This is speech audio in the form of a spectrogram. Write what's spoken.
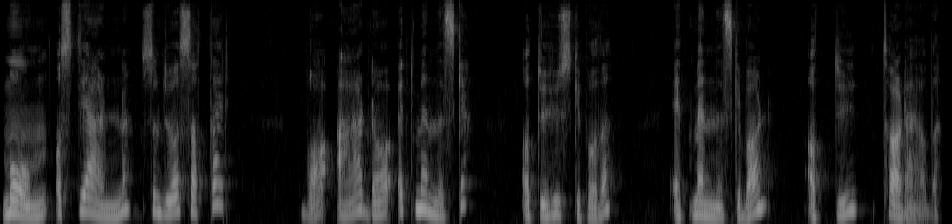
månen og stjernene som du har satt der, hva er da et menneske, at du husker på det, et menneskebarn, at du tar deg av det?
